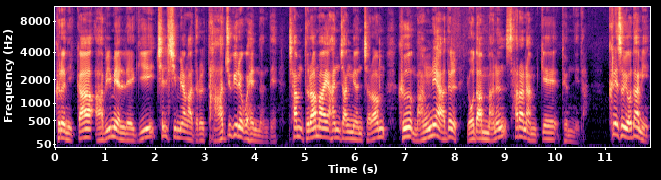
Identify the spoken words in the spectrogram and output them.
그러니까 아비멜렉이 70명 아들을 다 죽이려고 했는데 참 드라마의 한 장면처럼 그 막내 아들 요담만은 살아남게 됩니다. 그래서 요담이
